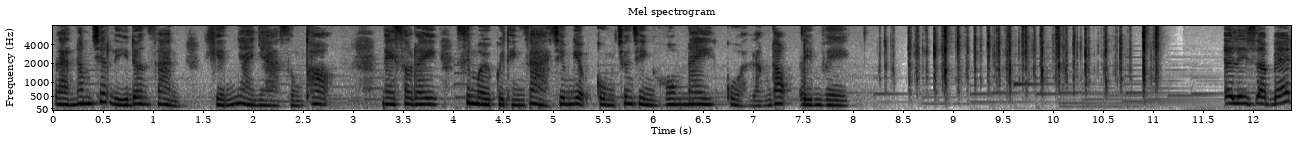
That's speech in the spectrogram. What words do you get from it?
là 5 triết lý đơn giản khiến nhà nhà sống thọ. Ngay sau đây, xin mời quý thính giả chiêm nghiệm cùng chương trình hôm nay của Lắng Động Đêm Về. Elizabeth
